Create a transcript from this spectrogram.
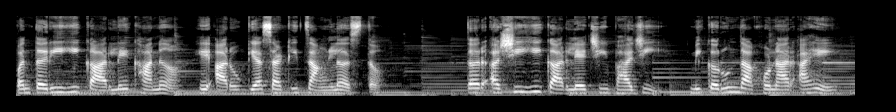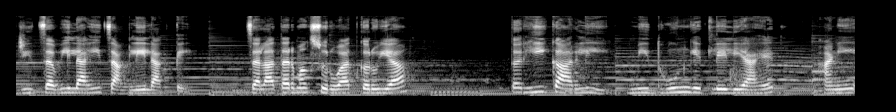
पण तरीही कारले खाणं हे आरोग्यासाठी चांगलं असतं. तर अशी ही कारल्याची भाजी मी करून दाखवणार आहे जी चवीलाही चांगली लागते. चला तर मग सुरुवात करूया. तर ही कारली मी धुवून घेतलेली आहेत आणि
